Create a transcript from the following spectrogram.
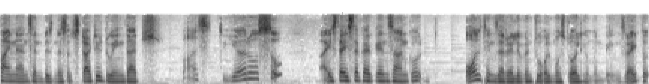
finance and business started doing that past year और सो आहिस्ता आहिस्ता करके इंसान को all things are relevant to almost all human beings right तो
